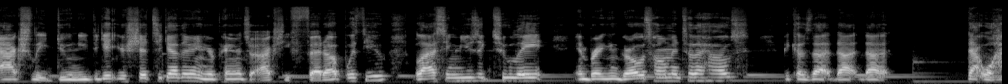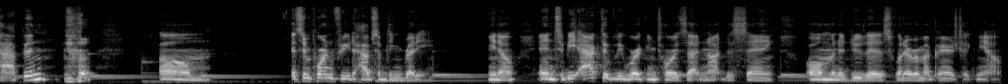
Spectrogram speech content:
actually do need to get your shit together and your parents are actually fed up with you blasting music too late and bringing girls home into the house because that that that that will happen. um it's important for you to have something ready you know, and to be actively working towards that, not just saying, "Oh, I'm gonna do this whenever my parents kick me out,"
